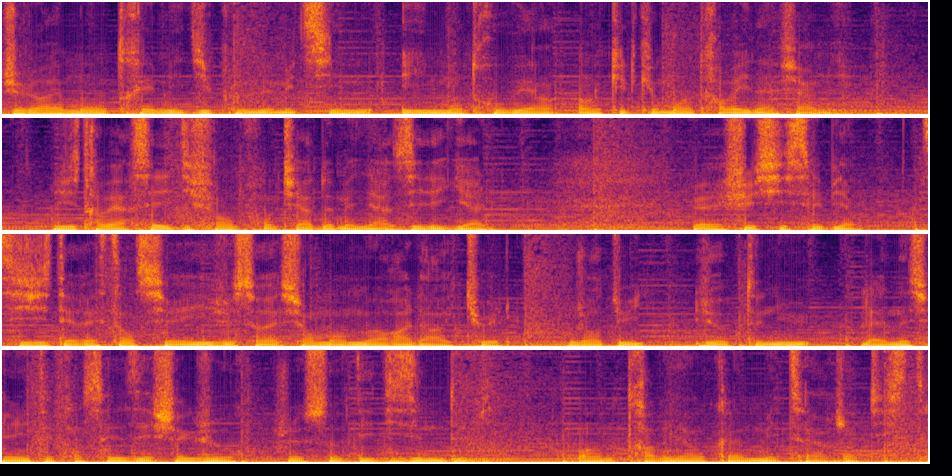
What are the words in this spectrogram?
Je leur ai montré mes diplômes de médecine et ils m'ont trouvé en quelques mois un travail d'infirmier. J'ai traversé les différentes frontières de manière illégale mais réfléchissez bien. Si j'étais resté en Syrie, je serais sûrement mort à l'heure actuelle. Aujourd'hui, j'ai obtenu la nationalité française et chaque jour, je sauve des dizaines de vies en travaillant comme médecin argentiste.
